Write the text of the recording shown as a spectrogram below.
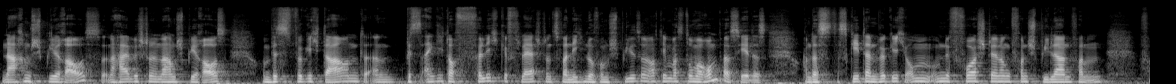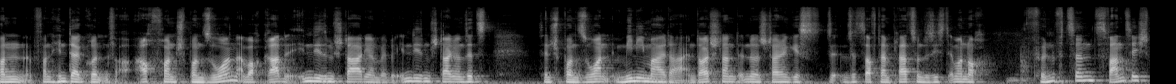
nach dem Spiel raus, eine halbe Stunde nach dem Spiel raus und bist wirklich da und äh, bist eigentlich doch völlig geflasht und zwar nicht nur vom Spiel, sondern auch dem, was drumherum passiert ist. Und das, das geht dann wirklich wirklich um, um eine Vorstellung von Spielern, von, von, von Hintergründen, auch von Sponsoren, aber auch gerade in diesem Stadion, wenn du in diesem Stadion sitzt, sind Sponsoren minimal da. In Deutschland, in das Stadion gehst, sitzt auf deinem Platz und du siehst immer noch 15, 20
